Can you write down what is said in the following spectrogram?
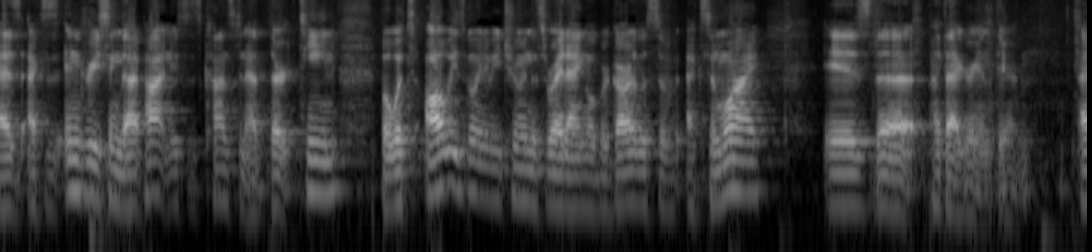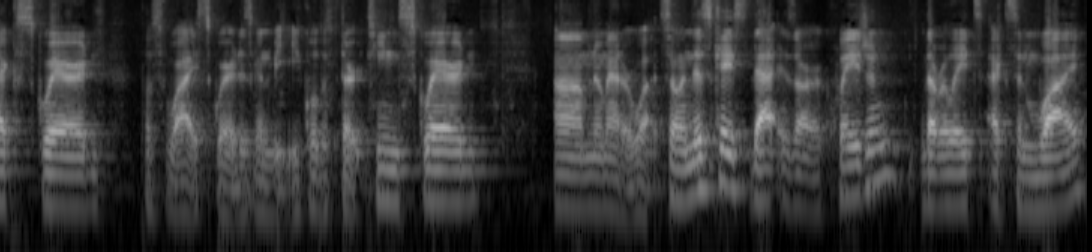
as x is increasing, the hypotenuse is constant at 13. But what's always going to be true in this right angle, regardless of x and y, is the Pythagorean theorem. x squared plus y squared is going to be equal to 13 squared, um, no matter what. So in this case, that is our equation that relates x and y.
